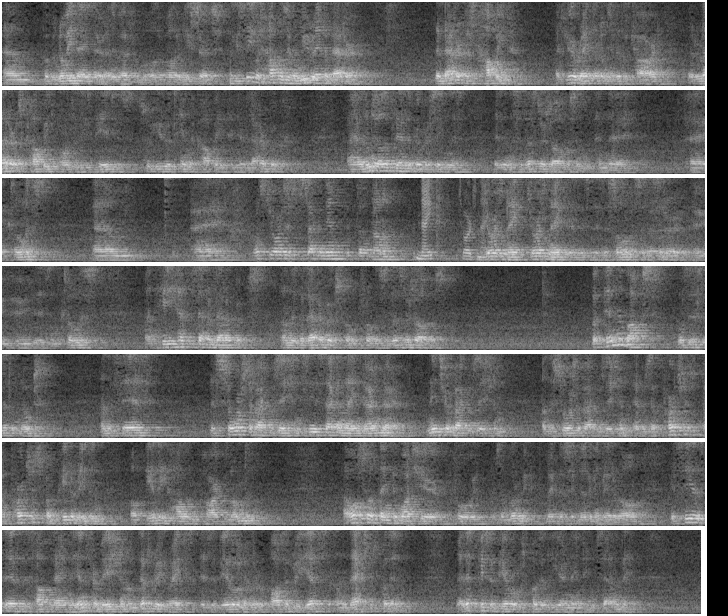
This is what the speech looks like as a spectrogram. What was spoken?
Um, but we know he died there anyway from other, other research. You see what happens when you write a letter, the letter is copied. As you're writing it on your little card, the letter is copied onto these pages, so you retain a copy in your letter book. Uh, the only other place I've ever seen this is in a solicitor's office in, in uh, uh, Clones. Um, uh, what's George's second name, Donna? Knight, George Knight. George Knight. George Knight is, is, is a son of a solicitor who, who is in Clones, and he has a set of letter books, and they're the letter books from, from the solicitor's office. But in the box was this little note, and it says, the source of acquisition. You see the second line down there? nature of acquisition and the source of acquisition. It was a purchase, a purchase from Peter Eden of 80 Holland Park, London. I also think to watch here before we, because I'm going to be, make this significant later on. You see it says at the top line, the information on literary rights is available in the repository, yes, and the next was put in. Now this piece of paper was put in here in 1970.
